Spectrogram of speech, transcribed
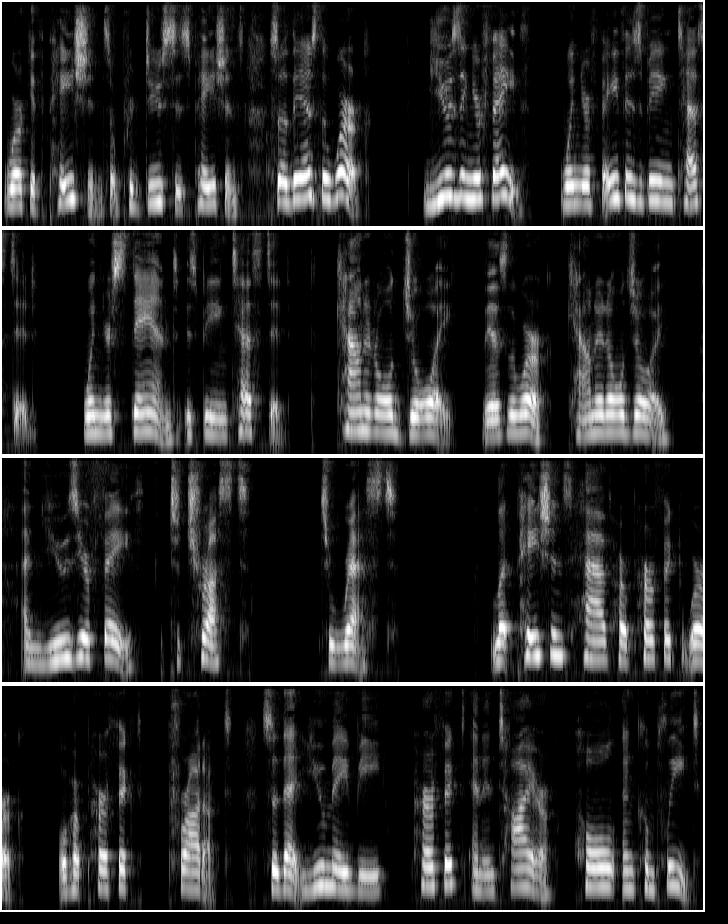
worketh patience or produces patience. So there's the work. Using your faith. When your faith is being tested, when your stand is being tested, count it all joy there's the work. Count it all joy and use your faith to trust, to rest. Let patience have her perfect work or her perfect product so that you may be perfect and entire, whole and complete,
